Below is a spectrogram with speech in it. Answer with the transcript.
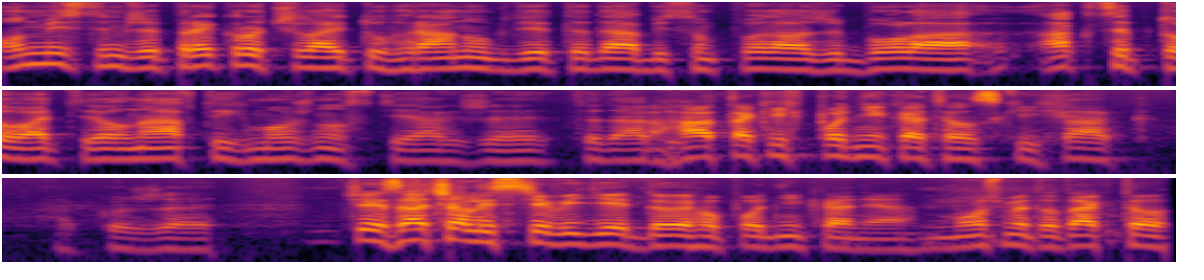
on myslím, že prekročil aj tú hranu, kde teda by som povedal, že bola akceptovateľná v tých možnostiach. Že teda by... Aha, takých podnikateľských. Tak, akože... Čiže začali ste vidieť do jeho podnikania. Môžeme to takto...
